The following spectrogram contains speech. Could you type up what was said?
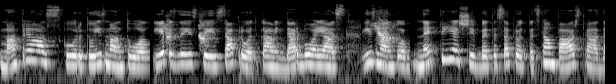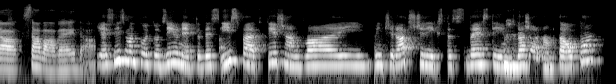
materiāls, kuru tu izmanto, iepazīsti, saproti, kā viņi darbojās. Izmanto netieši, bet es saprotu, pēc tam pārstrādā savā veidā. Ja es izmantoju to dzīvnieku, tad es izpētu tiešām, vai viņš ir atšķirīgs tas vēstījums mhm. dažādām tautām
